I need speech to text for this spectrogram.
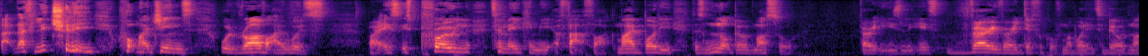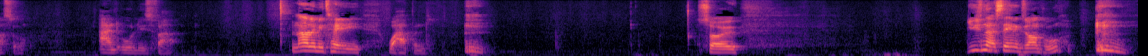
That, that's literally what my genes would rather I was, right? It's, it's prone to making me a fat fuck. My body does not build muscle very easily. It's very, very difficult for my body to build muscle and or lose fat. Now let me tell you what happened. so, using that same example,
